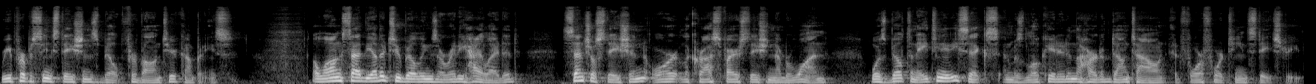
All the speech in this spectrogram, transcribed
repurposing stations built for volunteer companies. Alongside the other two buildings already highlighted, Central Station, or La Crosse Fire Station Number 1, was built in 1886 and was located in the heart of downtown at 414 State Street.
